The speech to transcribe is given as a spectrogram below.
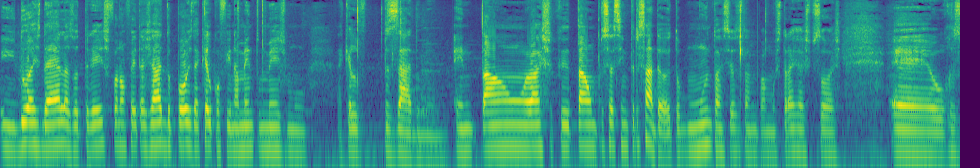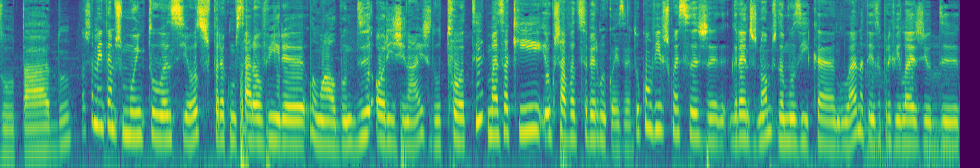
e duas delas ou três foram feitas já depois daquele confinamento mesmo aquele pesado mesmo. Então eu acho que está um processo interessante. Eu estou muito ansioso também para mostrar às pessoas é, o resultado. Nós também estamos muito ansiosos para começar a ouvir uh, um álbum de originais do Tote, mas aqui eu gostava de saber uma coisa. Tu convives com esses eh, grandes nomes da música angolana, tens o privilégio de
